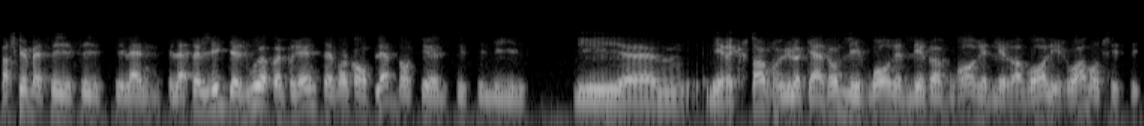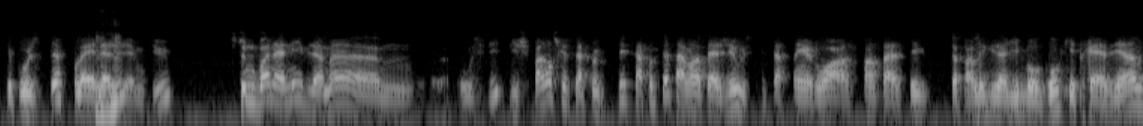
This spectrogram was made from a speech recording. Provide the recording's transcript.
Parce que ben, c'est la, seule ligue a joué à peu près une saison complète, donc euh, les, les, les recruteurs ont eu l'occasion de les voir et de les revoir et de les revoir, les joueurs. Donc, c'est positif pour la LGMQ. Mm-hmm c'est une bonne année, évidemment, euh, aussi. Puis je pense que ça peut ça peut peut-être avantager aussi certains joueurs. Je pense à, tu as parlé de Xavier Bourgo, qui est 13e.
